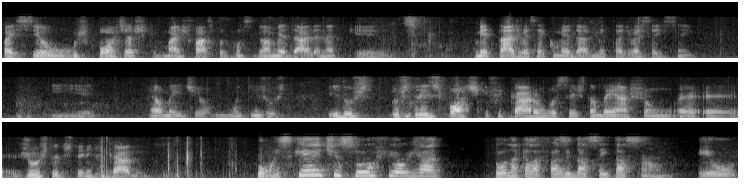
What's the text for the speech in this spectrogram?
Vai ser o, o esporte, acho que mais fácil para conseguir uma medalha, né? Porque metade vai sair com medalha, metade vai sair sem. E realmente, é muito injusto. E dos, dos três esportes que ficaram, vocês também acham é, é, justo eles terem ficado? Bom, skate surf eu já tô naquela fase da aceitação. Eu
